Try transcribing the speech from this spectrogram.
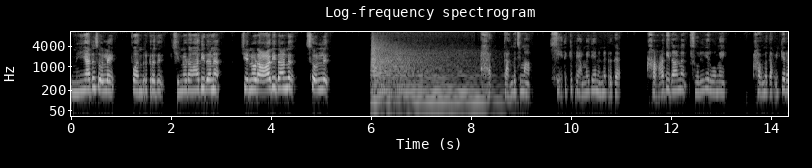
நீயாவது சொல்லு. வந்திருக்கிறது என்னோட ஆதி தானே. என்னோட ஆதி தான்னு சொல்லு. அஹ், தங்கச்சிமா எதுக்கு இப்படி அமைதியா நின்னுட்டு இருக்க? ஆதிதான்னு சொல்லிடுவோமே அவங்க தவிக்கிற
